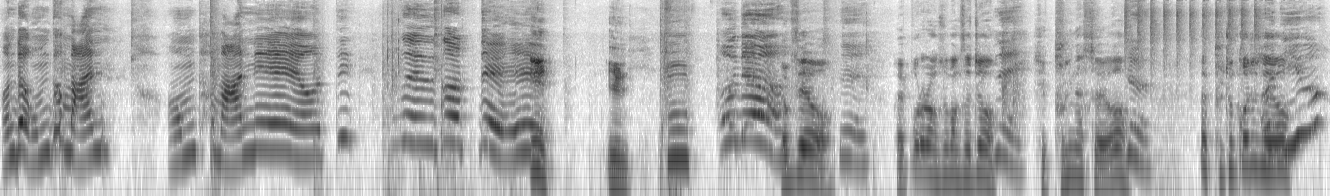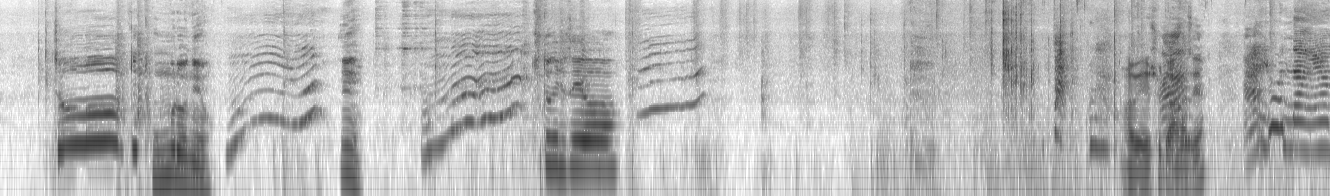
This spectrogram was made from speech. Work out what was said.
근데 엄청 많이 엄청 많이 해요. 찍었지. 1, 1, 9. 어디야? 여보세요. 네. 어, 뽀로랑 소방서죠? 네. 지금 불이 났어요. 네. 불 좀 꺼주세요. 어디요? 저기 동물원이에요. 예. 엄마. 출동해 주세요. 아 왜 출동 안 하세요? 아이고 나요.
